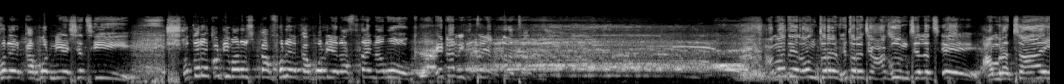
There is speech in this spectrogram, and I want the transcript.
কাফনের কাপড় নিয়ে এসেছি। সতেরো কোটি মানুষ কাফনের কাপড় নিয়ে রাস্তায় নামুক, এটা নিশ্চয়ই আপনারা চান। আমাদের অন্তরের ভিতরে যে আগুন জ্বলেছে, আমরা চাই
